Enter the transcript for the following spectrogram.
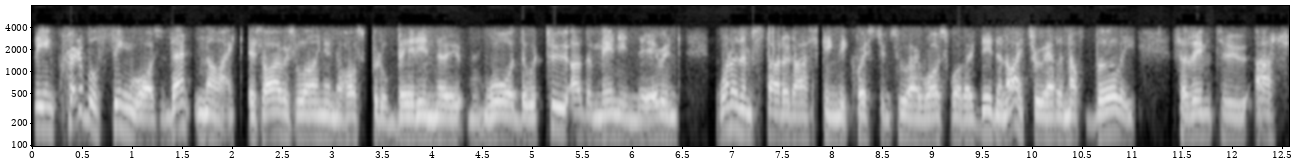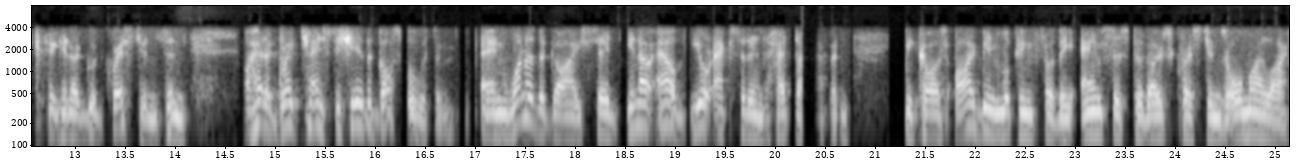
The incredible thing was that night, as I was lying in the hospital bed in the ward, there were two other men in there, and one of them started asking me questions who I was, what I did, and I threw out enough burley for them to ask, you know, good questions. And I had a great chance to share the gospel with them. And one of the guys said, You know, Al, your accident had to happen because I've been looking for the answers to those questions all my life.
